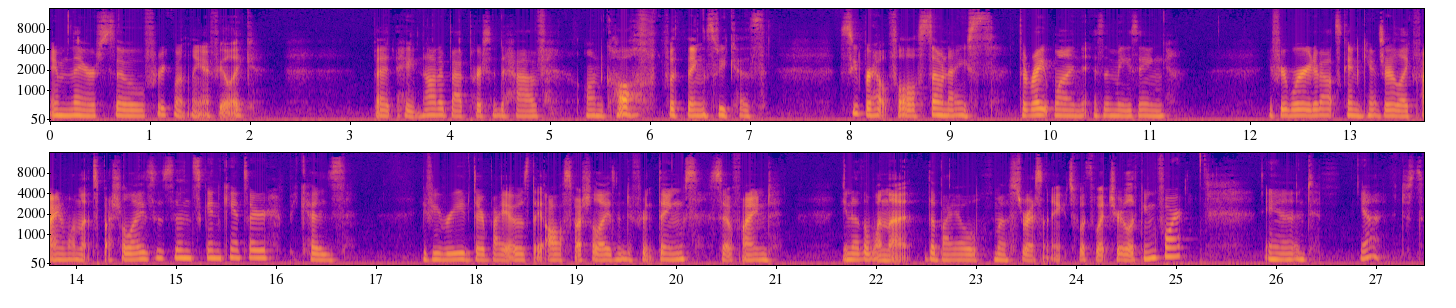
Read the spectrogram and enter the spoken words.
I'm there so frequently, I feel like. But hey, not a bad person to have on call with things because super helpful, so nice. The right one is amazing. If you're worried about skin cancer, like find one that specializes in skin cancer because if you read their bios, they all specialize in different things. So find, you know, the one that the bio most resonates with what you're looking for. And yeah, just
